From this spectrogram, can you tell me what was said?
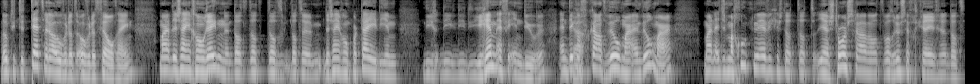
loopt hij te tetteren over dat, over dat veld heen. Maar er zijn gewoon redenen dat, dat, dat, dat er, er zijn gewoon partijen die hem die, die, die, die rem even induwen. En Dick Ja. advocaat wil maar en wil maar. Maar het is maar goed nu eventjes dat, dat ja, Stoorstra wat, wat rust heeft gekregen. Dat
